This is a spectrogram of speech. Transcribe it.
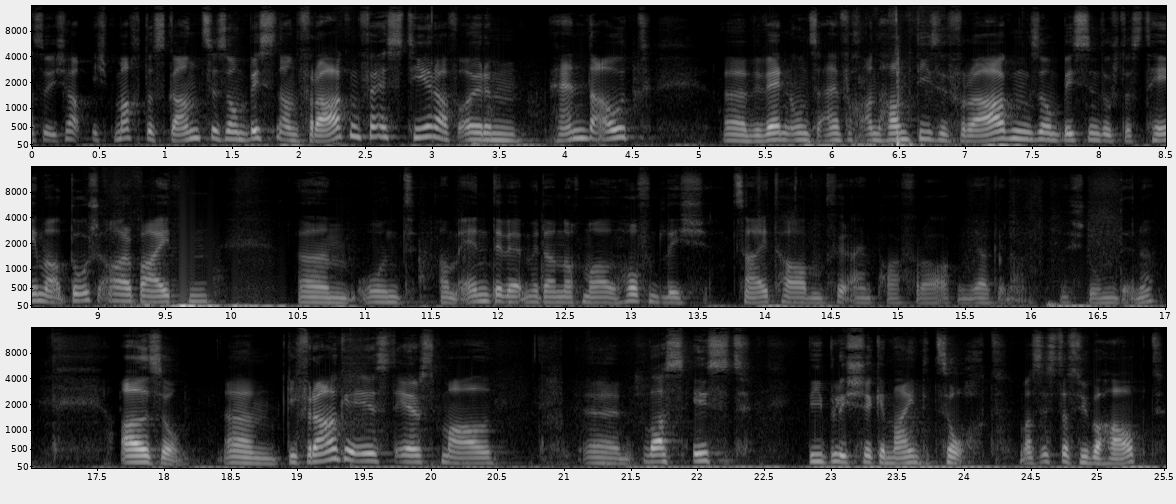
Also ich, ich mache das Ganze so ein bisschen an Fragen fest hier auf eurem Handout. Äh, wir werden uns einfach anhand dieser Fragen so ein bisschen durch das Thema durcharbeiten. Ähm, und am Ende werden wir dann nochmal hoffentlich Zeit haben für ein paar Fragen. Ja genau, eine Stunde. Ne? Also, ähm, die Frage ist erstmal, äh, was ist biblische Gemeindezucht? Was ist das überhaupt?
